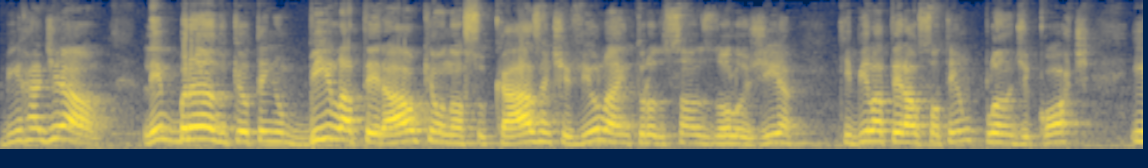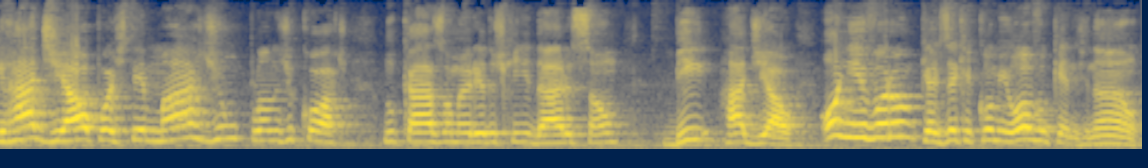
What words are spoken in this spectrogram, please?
birradial. Lembrando que eu tenho bilateral, que é o nosso caso, a gente viu lá na introdução à zoologia que bilateral só tem um plano de corte e radial pode ter mais de um plano de corte. No caso, a maioria dos quinidários são birradial. Onívoro quer dizer que come ovo, Kennedy? Não.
